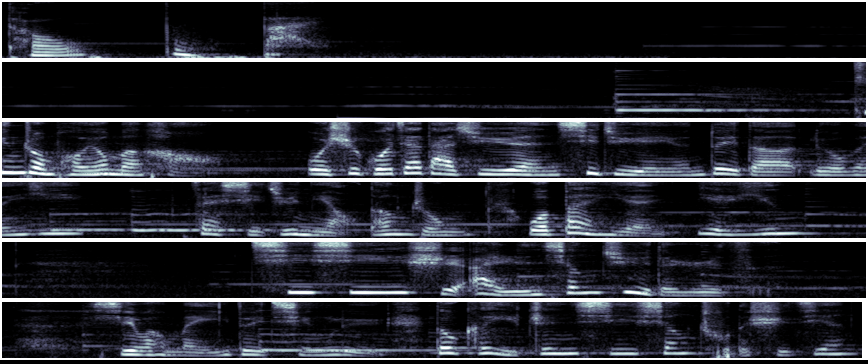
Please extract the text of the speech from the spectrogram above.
头不众朋友们好，我是国家大剧院戏剧演员队的柳文一，在喜剧《鸟》当中，我扮演夜莺。七夕是爱人相聚的日子，希望每一对情侣都可以珍惜相处的时间，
